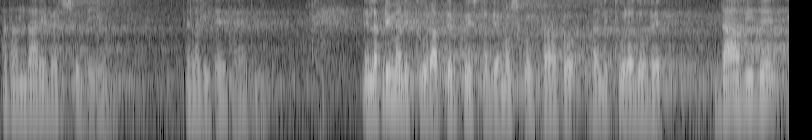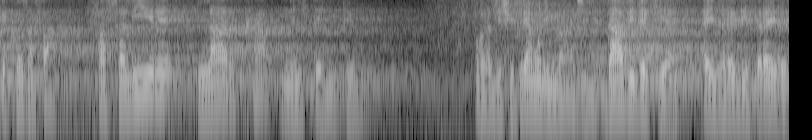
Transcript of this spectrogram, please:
ad andare verso Dio, nella vita eterna. Nella prima lettura, per questo abbiamo ascoltato la lettura dove Davide che cosa fa? Fa salire l'arca nel Tempio. Ora decifriamo l'immagine. Davide chi è? È il re di Israele,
